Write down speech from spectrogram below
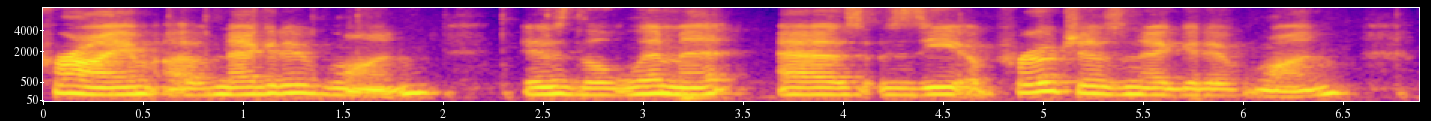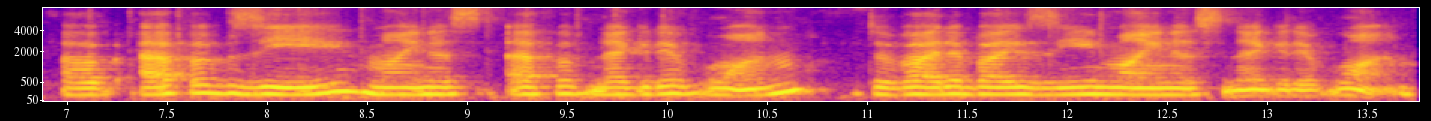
prime of negative one is the limit as z approaches negative 1 of f of z minus f of negative 1 divided by z minus negative 1.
